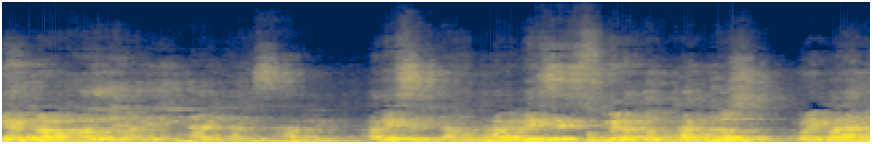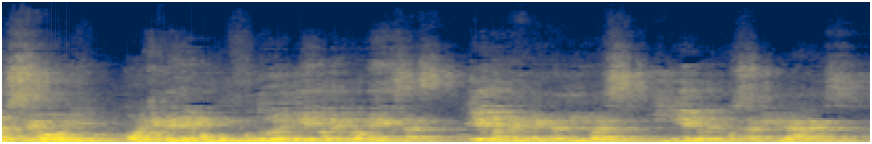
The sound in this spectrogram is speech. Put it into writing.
que han trabajado de manera inalcanzable, a veces inagotable, a veces superando obstáculos, preparándose hoy, porque tenemos un futuro lleno de promesas, lleno de expectativas y lleno de posibilidades.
